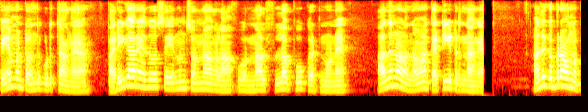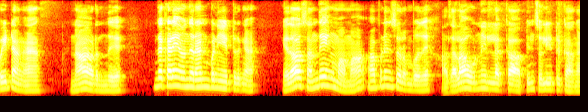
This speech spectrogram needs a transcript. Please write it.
பேமெண்ட் வந்து கொடுத்தாங்க. பரிகாரம் ஏதோ செய்யணும்னு சொன்னாங்களாம். ஒரு நாள் ஃபுல்லாக பூ கட்டணுன்னு அதனால தான் கட்டிக்கிட்டு இருந்தாங்க. அதுக்கப்புறம் அவங்க போயிட்டாங்க. நான் இருந்து இந்த கடையை வந்து ரன் பண்ணிகிட்டு இருக்கேன். ஏதாவது சந்தேகமாமா அப்படின்னு சொல்லும்போது அதெல்லாம் ஒன்றும் இல்லைக்கா அப்படின்னு சொல்லிட்டு இருக்காங்க.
